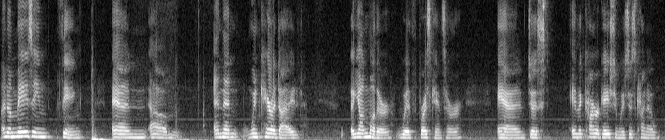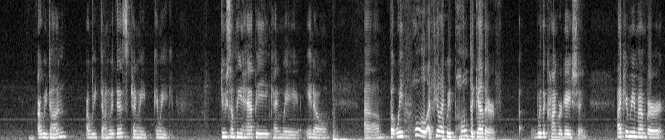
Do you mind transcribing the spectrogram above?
an amazing thing. And um, and then when Kara died, a young mother with breast cancer, and just and the congregation was just kind of, are we done? Are we done with this? Can we can we do something happy? Can we you know? Um, but we pulled. I feel like we pulled together with a congregation. I can remember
